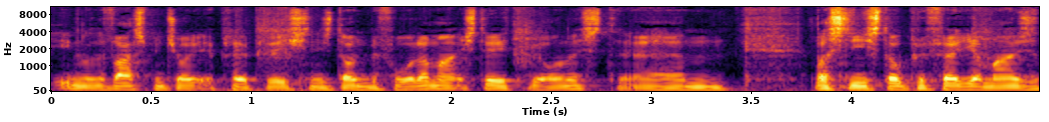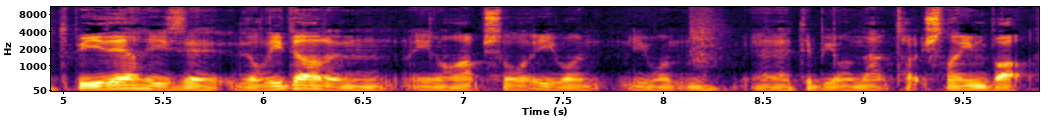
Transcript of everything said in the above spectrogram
you know, the vast majority of preparation is done before a match day, to be honest. Um, listen, you still prefer your manager to be there. He's the, the leader, and, you know, absolutely you want, you want him uh, to be on that touchline. But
